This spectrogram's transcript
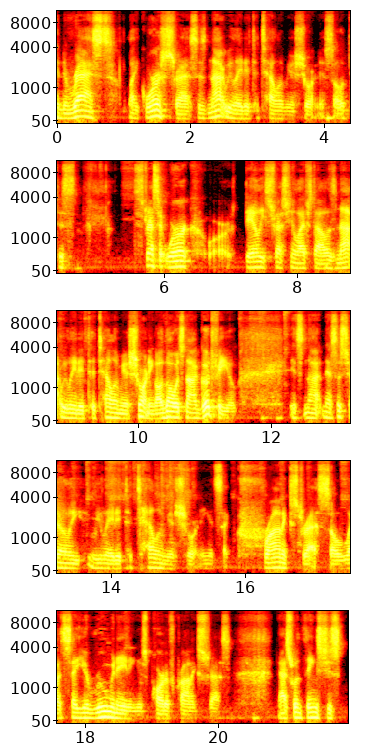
And the rest, like worse stress, is not related to telomere shortness. So just stress at work or daily stress in your lifestyle is not related to telomere shortening, although it's not good for you. It's not necessarily related to telomere shortening. It's a chronic stress. So let's say you're ruminating as part of chronic stress. That's when things just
